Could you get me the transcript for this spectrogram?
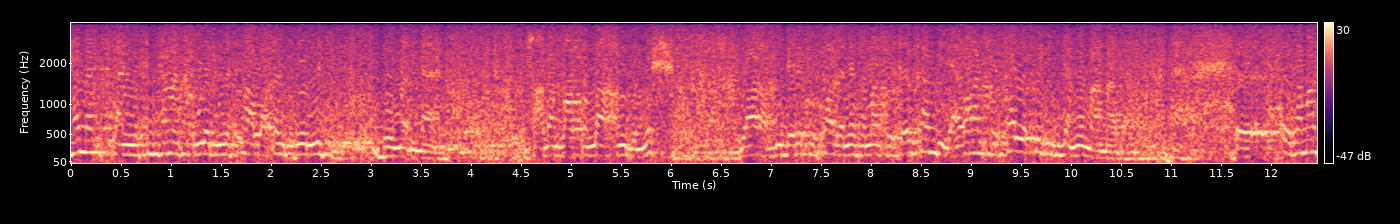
hemen istenmesini hemen kabul edilmesini Allah'tan isteyebilir. Durma binaen. Adam balkonda aklı durmuş ya Rabbi beni kurtar ve ne zaman kurtarırsan değil. Yani o an kurtar yoksa gideceğim o manada ee, o zaman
